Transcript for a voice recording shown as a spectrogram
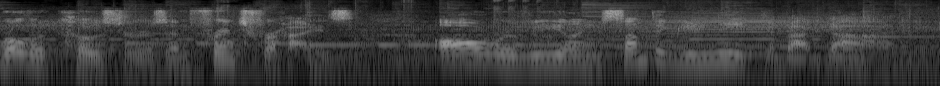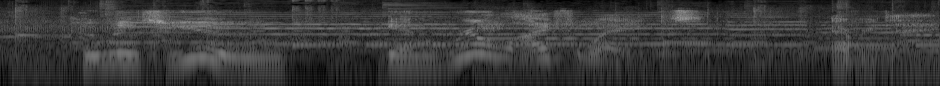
roller coasters, and french fries, all revealing something unique about God, who meets you in real life ways every day.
